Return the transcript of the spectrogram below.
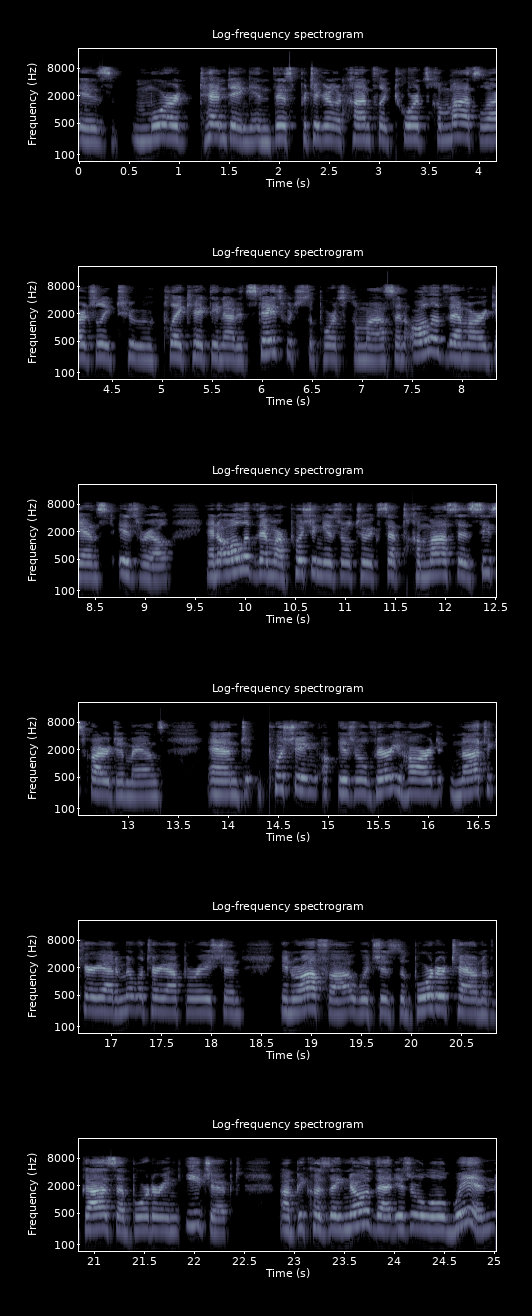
is more tending in this particular conflict towards Hamas, largely to placate the United States, which supports Hamas, and all of them are against Israel, and all of them are pushing Israel to accept Hamas's ceasefire demands and pushing Israel very hard not to carry out a military operation in Rafah, which is the border town of Gaza bordering Egypt, uh, because they know that Israel will win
